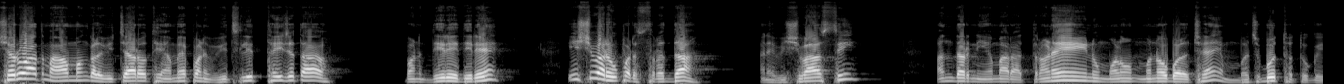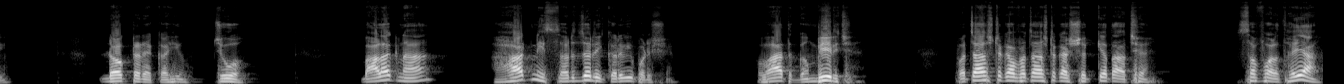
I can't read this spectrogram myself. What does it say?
શરૂઆતમાં અમંગળ વિચારોથી અમે પણ વિચલિત થઈ જતા, પણ ધીરે ધીરે ઈશ્વર ઉપર શ્રદ્ધા અને વિશ્વાસથી અંદરની અમારા ત્રણેયનું મનો મનોબળ છે એ મજબૂત થતું ગયું. ડૉક્ટરે કહ્યું, જુઓ, બાળકના હાર્ટની સર્જરી કરવી પડશે. વાત ગંભીર છે. પચાસ ટકા પચાસ ટકા શક્યતા છે. સફળ થયા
